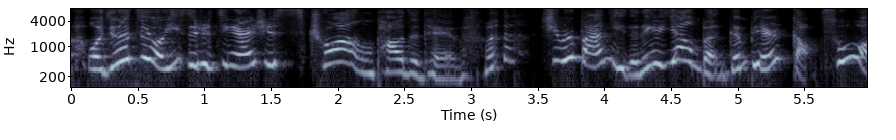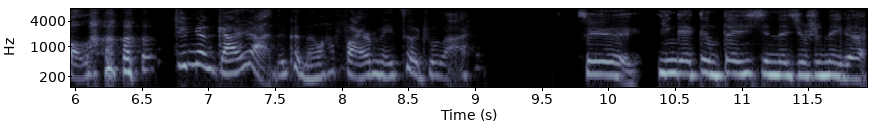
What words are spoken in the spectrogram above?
不，我觉得最有意思是，竟然是 strong positive，是不是把你的那个样本跟别人搞错了？真正感染的可能反而没测出来，所以应该更担心的就是那个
